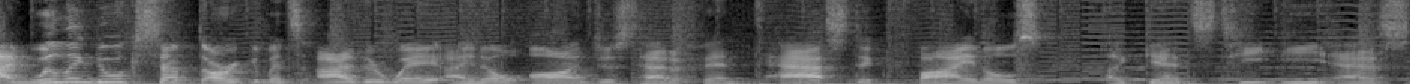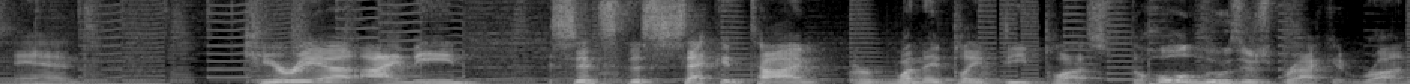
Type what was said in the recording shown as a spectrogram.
I'm willing to accept arguments either way. I know On just had a fantastic finals against TES and Keria, I mean, since the second time, or when they played D+, the whole losers bracket run,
